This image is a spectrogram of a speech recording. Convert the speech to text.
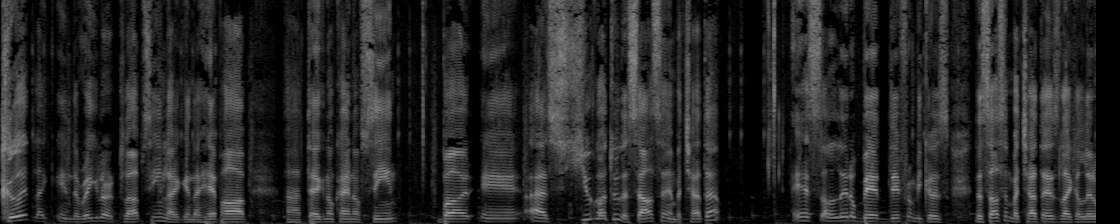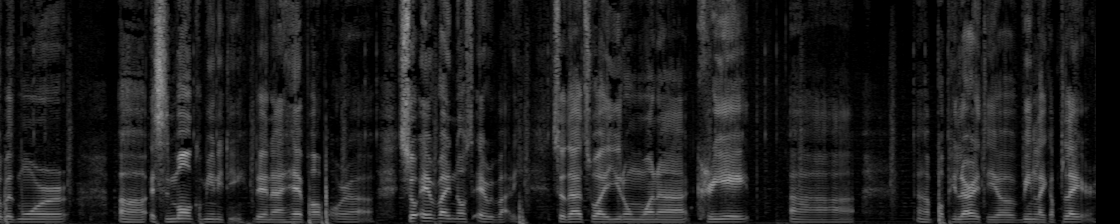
good. Like in the regular club scene, like in the hip hop, uh, techno kind of scene, but uh, as you go to the salsa and bachata it's a little bit different because the salsa and bachata is like a little bit more uh, a small community than a hip hop or a, so everybody knows everybody. So that's why you don't want to create uh, popularity of being like a player.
